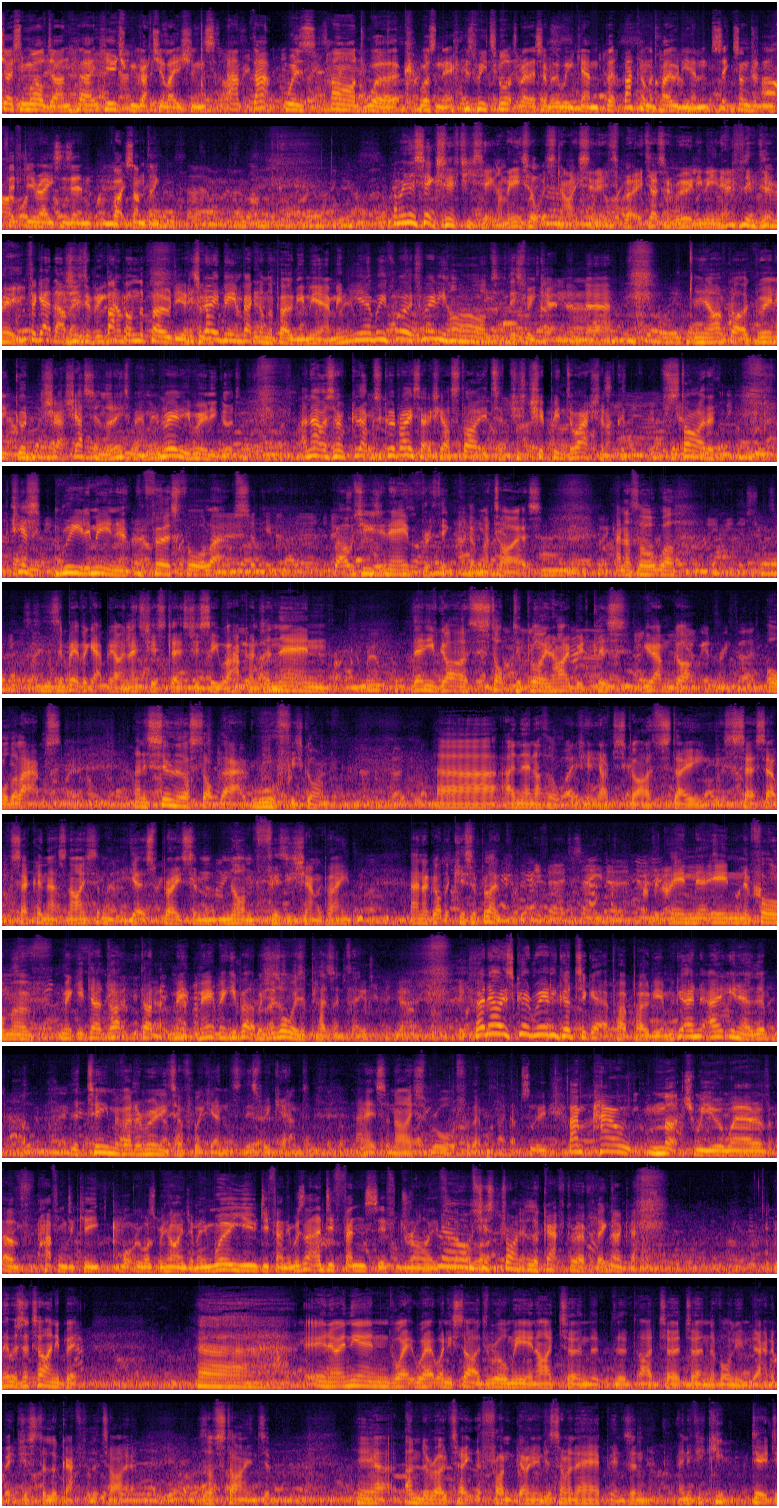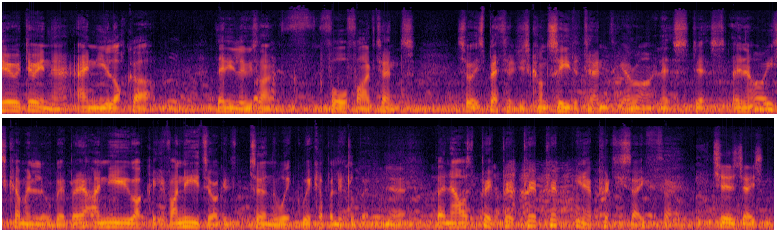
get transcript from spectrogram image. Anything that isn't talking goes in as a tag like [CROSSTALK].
Jason, well done. Uh, huge congratulations. Uh, that was hard work, wasn't it? [LAUGHS] Because we talked about this over the weekend. But back on the podium, 650 races in, quite something. I mean, the 650 thing, I mean, it's always nice, isn't it? But it doesn't really mean [LAUGHS] anything to me. Forget that, It's a big Back number. on the podium. It's great being back on the podium, yeah. I mean, yeah, we've worked really hard this weekend, and, uh, you know, I've got a really good chassis underneath me. I mean, really, really good. And that was a that was a good race actually. I started to just chip into Ash, and I could started just reel him in the first four laps. But I was using everything of my tyres, and I thought, well, there's a bit of a gap behind. Let's just let's just see what happens, and then then you've got to stop deploying hybrid because you haven't got all the laps. And as soon as I stop that, woof, he's gone. Uh, and then I thought, well, yeah, I've just got to stay set settle second. That's nice, isn't it? You get to spray some non-fizzy champagne, and I got the kiss of bloke in in the form of Mickey Dud, Dud, Dud, Mi- Mi- Mickey Butler, which is always a pleasant thing. But no, it's good, really good to get a po- podium, and uh, you know the the team have had a really tough weekend this weekend, and it's a nice reward for them. Absolutely. Um, how much were you aware of, of having to keep what was behind you? I mean, were you defending? Was that a defensive drive? for the No, I was lot? just trying to look after everything. Okay. There was a tiny bit. Uh, you know, in the end, where, where, when he started to rule me in, I turned the, the I turned the volume down a bit just to look after the tyre, as I was starting to yeah, under rotate the front going into some of the hairpins, and, and if you keep do, do, doing that and you lock up, then you lose like four or five tenths. So it's better to just concede a tenth and go right. Let's just you know oh, he's coming a little bit, but I knew I could, if I needed to, I could turn the wick, wick up a little bit. Yeah. But no, I was pretty, pretty, pretty, pretty you know pretty safe. So. Cheers, Jason.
